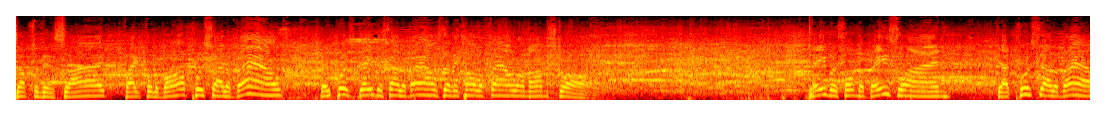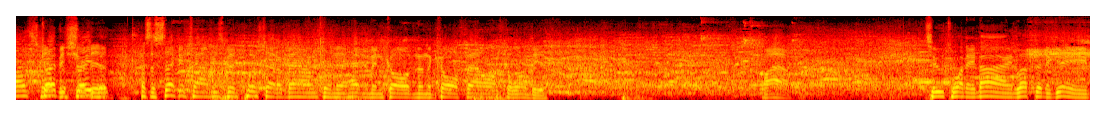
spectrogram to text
dumps it inside, fight for the ball, push out of bounds. They push Davis out of bounds, then they call a foul on Armstrong. Davis on the baseline got pushed out of bounds, tried to sure save did. it. That's the second time he's been pushed out of bounds and uh, it hadn't been called, and then the call foul on Columbia. Wow. 2.29 left in the game.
